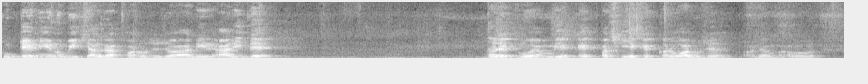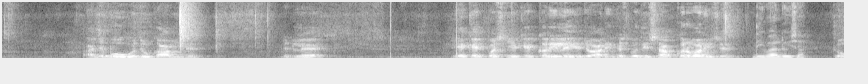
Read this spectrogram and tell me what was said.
તૂટે નહીં એનું બી ખ્યાલ રાખવાનો છે. જો આની આ રીતે દરેકનું એમ એક એક પછી એક એક કરવાનું છે. અને આજે બહુ બધું કામ છે. એટલે એક એક પછી એક એક કરી લઈએ. જો આ રીતે બધી સાફ કરવાની છે દિવાળી છે? તો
